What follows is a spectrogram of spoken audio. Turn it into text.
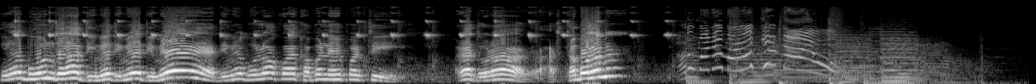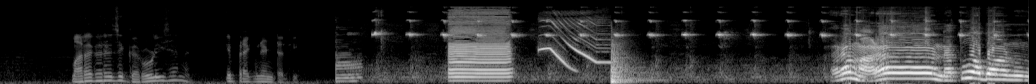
એ બોન જરા ધીમે ધીમે ધીમે ધીમે બોલો કોઈ ખબર નહીં પડતી. અરે થોડા હસતા બોલો ને. મારા ઘરે જે ગરોળી છે ને એ પ્રેગ્નન્ટ હતી. અરે મારે નતું આવવાનું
